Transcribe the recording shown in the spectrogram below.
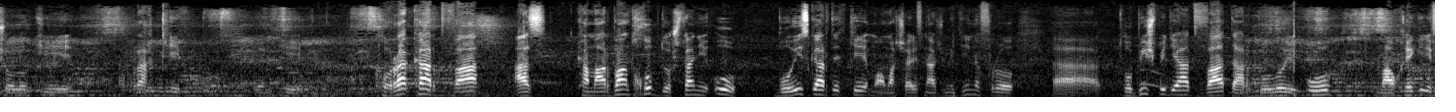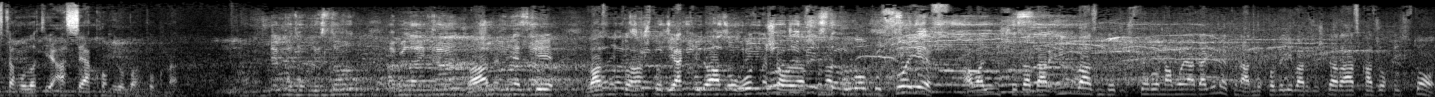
чолуки рақиб ки кора кард ва аз камарбанд хуб доштани ӯ боис гардид ки муҳаммадшариф наҷмиддиновро тобиш бидиҳад ва дар болои ӯ мавқеъ гирифта ҳолати асякомиро барпо кунад ва мебинем ки вазни то 81 кило ҳам оғоз мешавад аз сунатулло мусоев аввалин шуда дар ин вазн тоҷикистонро намояндагӣ мекунад муқобили варзишгар аз қазоқистон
